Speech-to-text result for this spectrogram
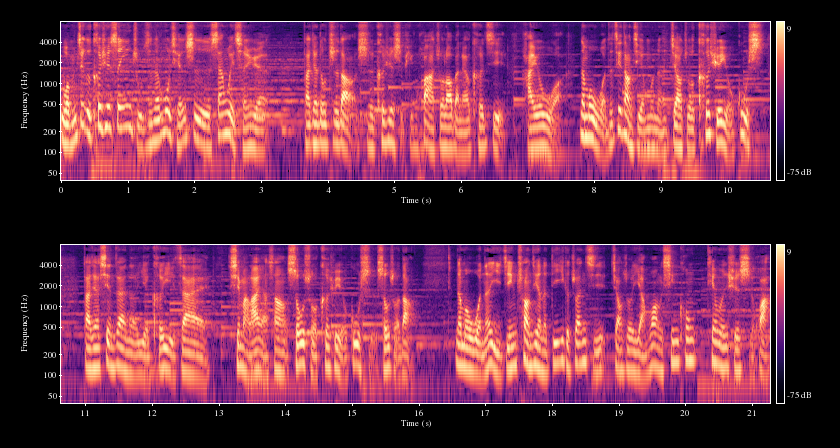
我们这个科学声音组织呢，目前是三位成员。大家都知道是科学史评话，周老板聊科技，还有我。那么我的这档节目呢，叫做《科学有故事》，大家现在呢也可以在喜马拉雅上搜索“科学有故事”，搜索到。那么我呢已经创建了第一个专辑，叫做《仰望星空：天文学史话》。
